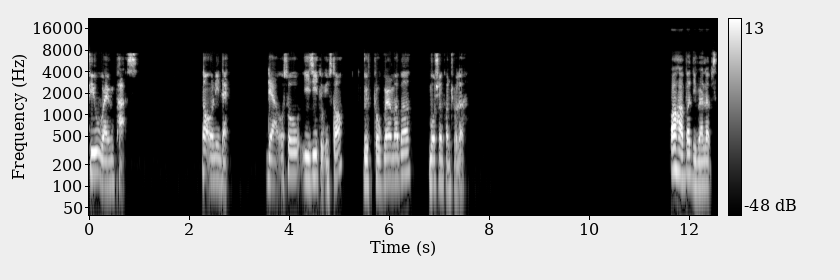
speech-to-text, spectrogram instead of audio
few wearing parts. Not only that, they are also easy to install with programmable motion controller. FAULHABER develops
